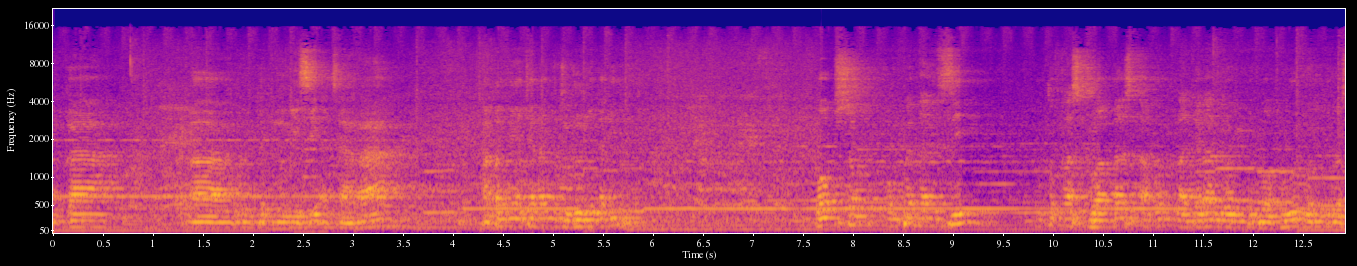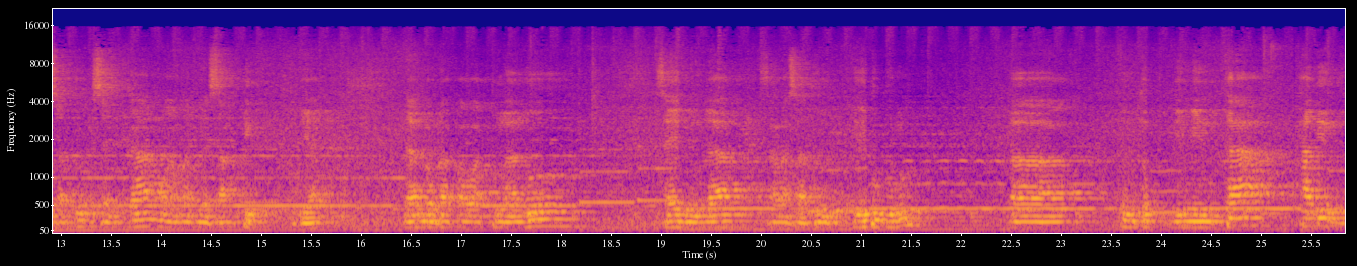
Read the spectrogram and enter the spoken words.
muka uh, untuk mengisi acara. Apa ini acara judulnya tadi? Workshop kompetensi untuk kelas 12 tahun pelajaran 2020-2021 SMK Muhammadiyah Sampik ya. Dan beberapa waktu lalu saya diundang salah satu ibu guru uh, untuk diminta hadir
